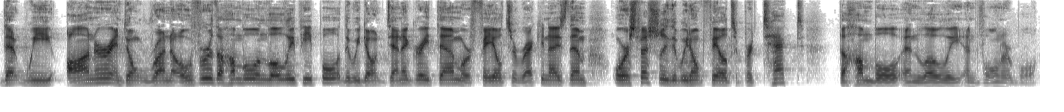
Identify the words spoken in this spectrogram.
that we honor and don't run over the humble and lowly people, that we don't denigrate them or fail to recognize them, or especially that we don't fail to protect the humble and lowly and vulnerable.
